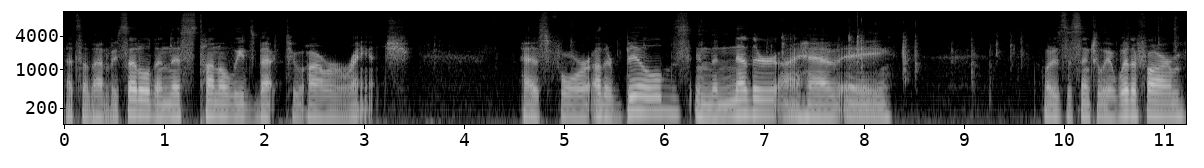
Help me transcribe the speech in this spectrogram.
that's how that'll be settled, and this tunnel leads back to our ranch. As for other builds, in the nether I have a, what is essentially a wither farm.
